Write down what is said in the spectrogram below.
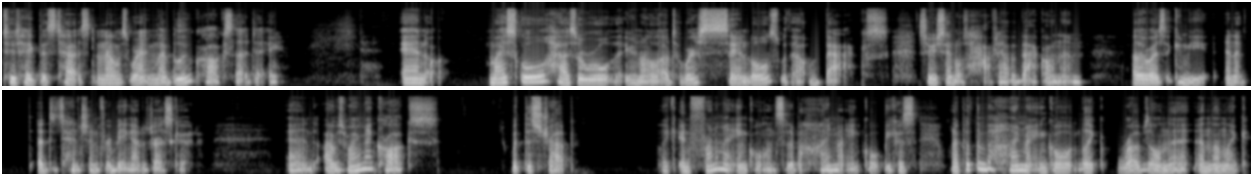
to take this test and I was wearing my blue Crocs that day. And my school has a rule that you're not allowed to wear sandals without backs. So your sandals have to have a back on them. Otherwise, it can be in a, a detention for being out of dress code. And I was wearing my Crocs with the strap like in front of my ankle instead of behind my ankle because when I put them behind my ankle, it, like rubs on it and then like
